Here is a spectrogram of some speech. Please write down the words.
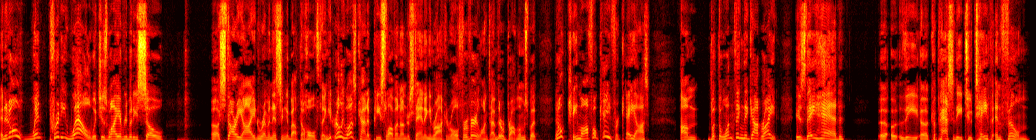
And it all went pretty well, which is why everybody's so uh, starry-eyed reminiscing about the whole thing. It really was kind of peace, love, and understanding in rock and roll for a very long time. There were problems, but it all came off okay for chaos. Um, but the one thing they got right is they had uh, uh, the uh, capacity to tape and film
